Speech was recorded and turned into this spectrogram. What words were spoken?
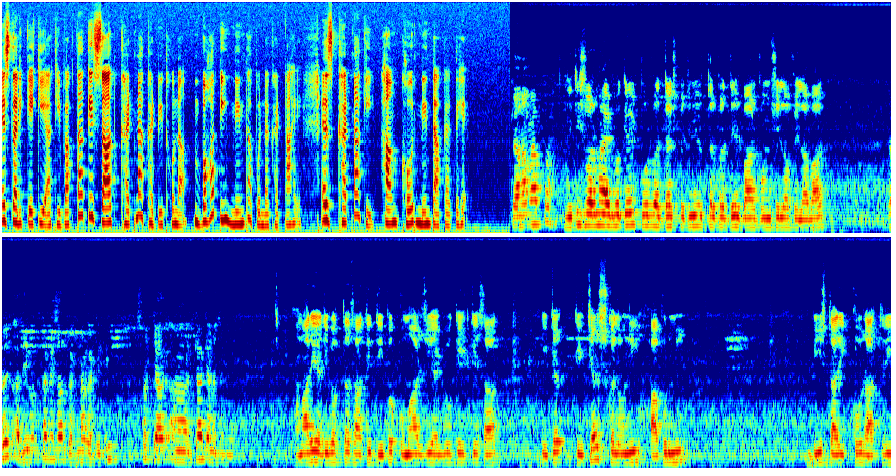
इस तरीके की अधिवक्ता के साथ घटना घटित होना बहुत ही निंदापूर्ण घटना है। इस घटना की हम घोर निंदा करते हैं। क्या नाम है आपका? नीतीश वर्मा एडवोकेट पूर्व अध्यक्ष प्रतिनिधि Uttar Pradesh bar council of Allahabad. जो एक अधिवक्ता के साथ घटना घटी थी उस पर क्या अ, क्या कहना चाहेंगे? हमारे अधिवक्ता साथी दीपक कुमार जी एडवोकेट के साथ टीचर टीचर्स कॉलोनी हापुड़ में 20 तारीख को रात्रि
